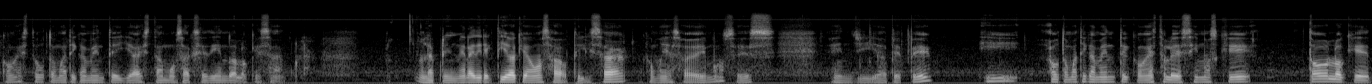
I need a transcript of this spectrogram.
con esto automáticamente ya estamos accediendo a lo que es Angular la primera directiva que vamos a utilizar como ya sabemos es ngapp y automáticamente con esto le decimos que todo lo que,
